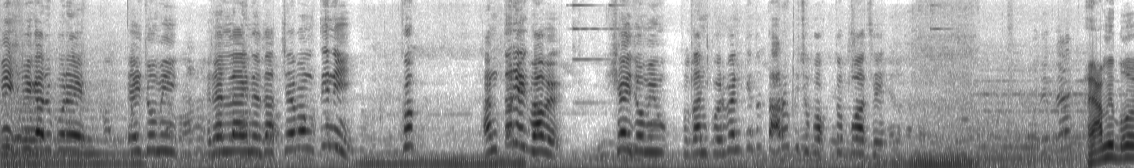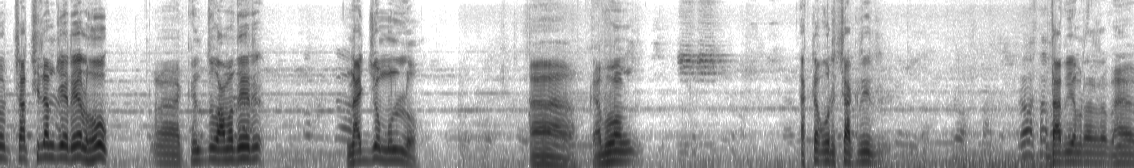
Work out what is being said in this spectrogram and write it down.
বিশ বিঘার উপরে এই জমি রেল লাইনে যাচ্ছে এবং তিনি খুব আন্তরিকভাবে সেই জমি প্রদান করবেন, কিন্তু তারও কিছু বক্তব্য আছে। হ্যাঁ আমি চাচ্ছিলাম যে রেল হোক কিন্তু আমাদের ন্যায্য মূল্য এবং একটা করে চাকরির দাবি আমরা হ্যাঁ,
